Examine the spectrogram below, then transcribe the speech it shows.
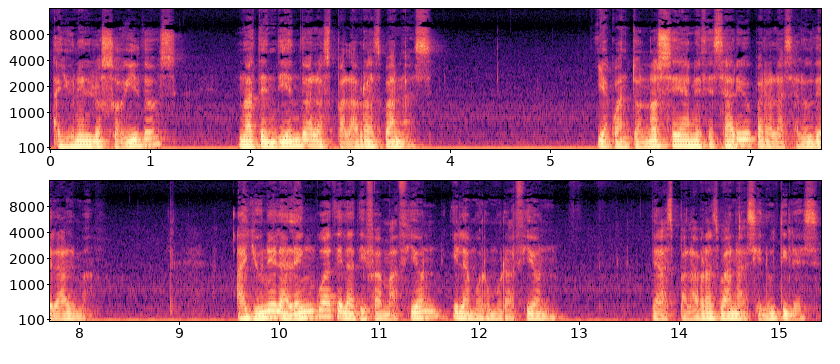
Ayunen los oídos, no atendiendo a las palabras vanas. Y a cuanto no sea necesario para la salud del alma. Ayune la lengua de la difamación y la murmuración, de las palabras vanas, inútiles.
